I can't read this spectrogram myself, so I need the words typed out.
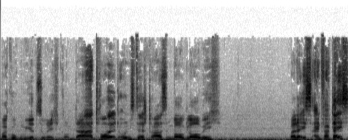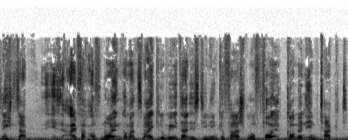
mal gucken, wie ihr zurechtkommt. Da trollt uns der Straßenbau, glaube ich. Weil da ist einfach, da ist nichts ab. Ist einfach auf 9,2 Kilometern ist die linke Fahrspur vollkommen intakt,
